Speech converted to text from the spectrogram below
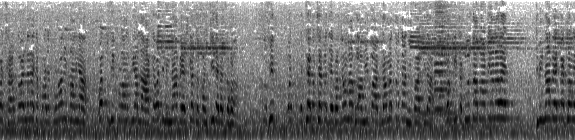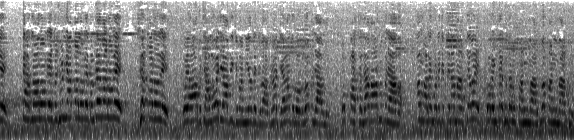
ਉਹ ਛੱਡ ਦੋ ਇਹਨਾਂ ਨੇ ਚੱਪਾ ਚੱਪੂਆਂ ਦੀ ਟਰਾਲੀਆਂ ਉਹ ਤੁਸੀਂ ਪੁਲਾਂ ਰੁਪਿਆ ਲਾ ਕੇ ਉਹ ਜ਼ਮੀਨਾਂ ਵੇਚ ਕੇ ਸਰਪੰਚੀ ਦੇ ਵਿੱਚ ਹੁਣ। ਤੁਸੀਂ ਉਹ ਪਿੱਛੇ ਪਿੱਛੇ ਭੱਜੇ ਫਿਰਦੇ ਹੋ, ਮੈਂ ਫਲਾਨੀ ਪਾਰਟੀ ਦਾ, ਮੈਂ ਧਮਕਾਨੀ ਪਾਰਟੀ ਦਾ। ਉਹ ਕੀ ਟਕੂਲਤਾ ਪਾਰਟੀਆਂ ਨਾਲ ਓਏ? ਜ਼ਮੀਨਾਂ ਵੇਚ ਬੈਠੋਗੇ, ਘਰ ਲਾ ਲੋਗੇ ਦੁਸ਼ਮਣੀਆਂ ਪਾਲੋਗੇ ਬੰਦੇ ਮਾਰੋਗੇ, ਸਿਰ ਪਾੜੋਗੇ। ਕੋਈ ਆ ਬਚਾ ਲਓ, ਜੇ ਆਪਦੀ ਜਵਾਨੀਆਂ ਤੇ ਜਵਾਬ ਦੇਣਾ ਜਹਿਰਾਂ ਤੋਂ ਰੋਕ ਲਓ ਪੰਜਾਬ ਨੂੰ। ਉਹ ਪੱਛ ਲਿਆ ਬਾਹਰ ਨੂੰ ਪੰਜਾਬ। ਆ ਮਾੜੇ ਮੋਟੇ ਕਿਤੇ ਨਾ ਮਾਰਦੇ ਓਏ। ਉਹ ਰਹਿੰਦਾ ਖੁੰਦਾ ਨੂੰ ਪਾਣੀ ਮਾਰ ਦੂ ਪਾਣੀ ਮਾਰ ਦੂ।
